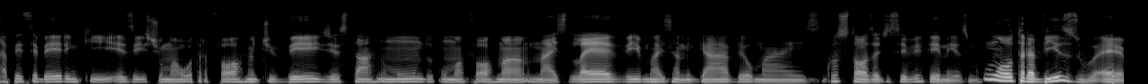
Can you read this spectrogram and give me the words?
a perceberem que existe uma outra forma de ver e de estar no mundo, uma forma mais leve, mais amigável, mais gostosa de se viver mesmo. Um outro aviso é:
